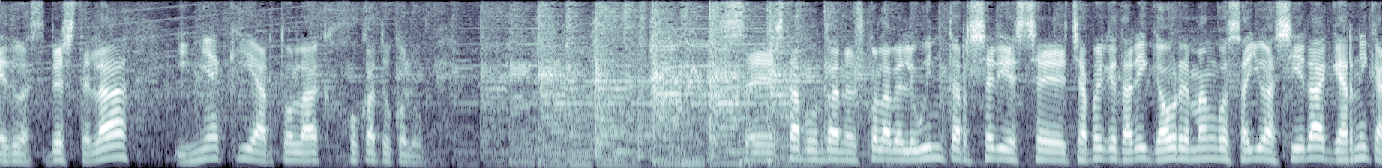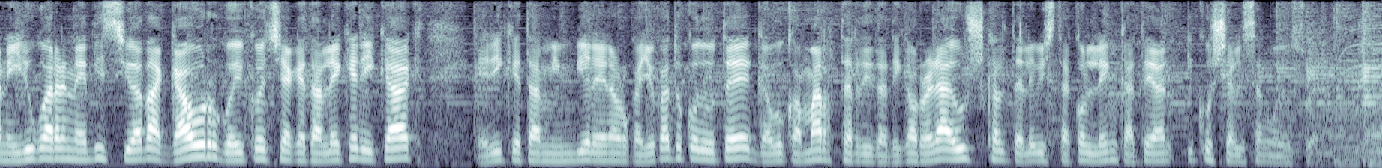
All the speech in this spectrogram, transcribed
edo ez bestela Iñaki Artolak jokatuko luke. Se está apuntando Eskola Bel Winter Series eh, txapelketari gaur emango zaio hasiera Gernikan hirugarren edizioa da gaur goikotxeak eta lekerikak Erik eta Minbielen aurka jokatuko dute gabuka marter ditatik aurrera Euskal Telebistako lehen katean ikusi izango duzuen.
